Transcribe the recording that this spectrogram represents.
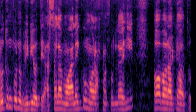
নতুন কোনো ভিডিওতে। আসসালামু আলাইকুম ওরহমতুল্লাহি অবরাকাতু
